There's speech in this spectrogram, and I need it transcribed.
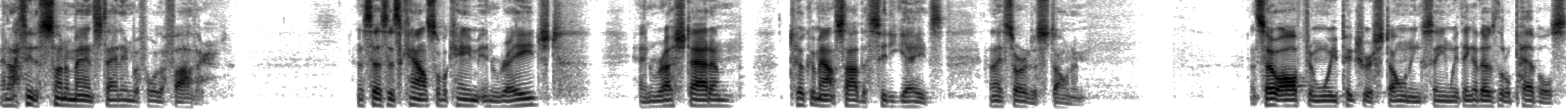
and I see the Son of Man standing before the Father. And it says his council became enraged and rushed at him, took him outside the city gates, and they started to stone him. And so often when we picture a stoning scene, we think of those little pebbles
